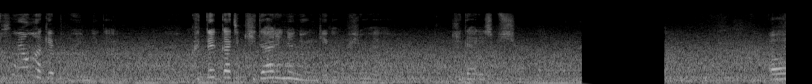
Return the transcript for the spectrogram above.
투명하게 보입니다. 그때까지 기다리는 용기가 필요해요. 기다리십시오. 어,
